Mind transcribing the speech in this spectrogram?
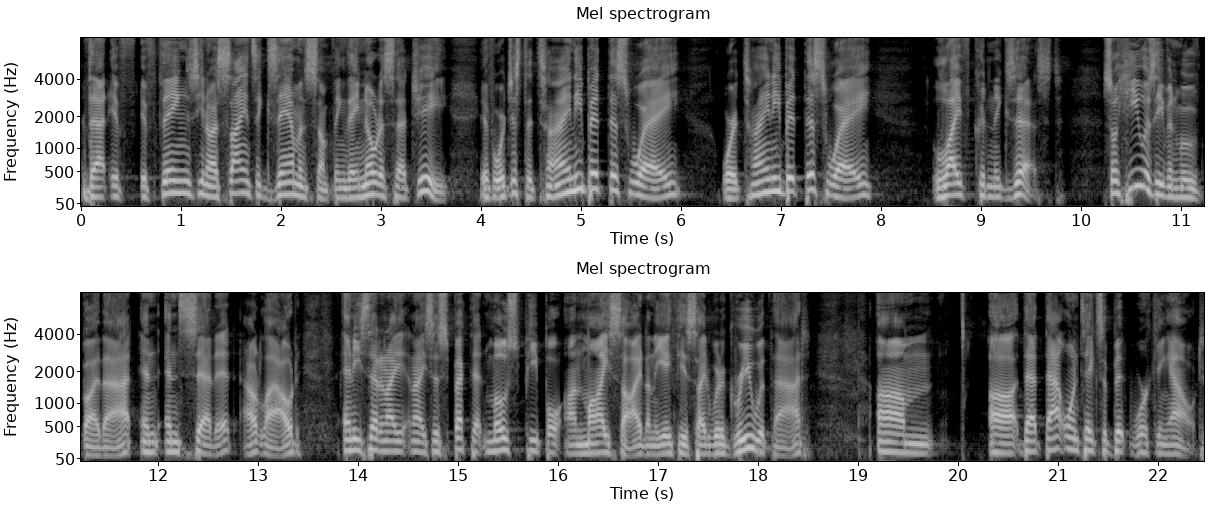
That if, if things, you know, as science examines something, they notice that, gee, if we're just a tiny bit this way or a tiny bit this way, life couldn't exist. So he was even moved by that and, and said it out loud. And he said, and I, and I suspect that most people on my side, on the atheist side, would agree with that, um, uh, that that one takes a bit working out.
